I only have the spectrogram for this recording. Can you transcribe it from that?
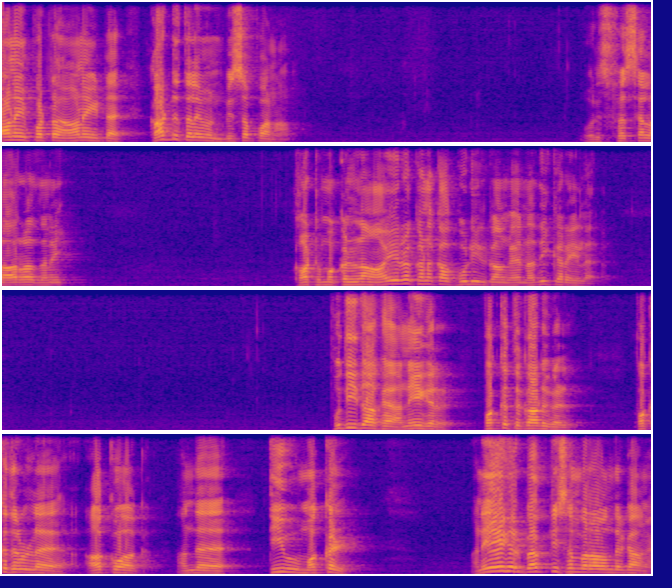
ஆணைப்பட்ட ஆணையிட்ட காட்டு தலைவன் பிஷப்பானான் ஒரு ஸ்பெஷல் ஆராதனை. காட்டு மக்கள்லாம் ஆயிரக்கணக்காக கூடியிருக்காங்க நதிக்கரையில். புதிதாக அநேகர் பக்கத்து காடுகள் பக்கத்தில் உள்ள ஆக்வா அந்த தீவு மக்கள் அநேகர் பேப்டிசம் பெற வந்திருக்காங்க.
